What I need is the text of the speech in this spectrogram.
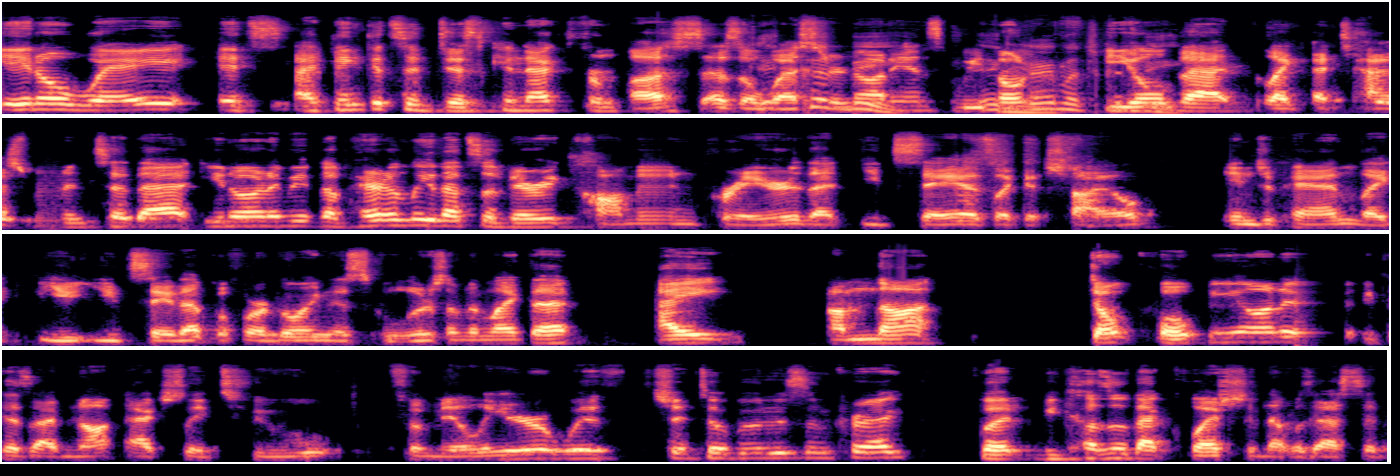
in a way, it's I think it's a disconnect from us as a It Western audience. We It don't very much could feel that like attachment to that. You know what I mean? Apparently, that's a very common prayer that you'd say as like a child in Japan. Like you, you'd say that before going to school or something like that. I I'm not. Don't quote me on it because I'm not actually too familiar with Shinto Buddhism, Craig. But because of that question that was asked at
